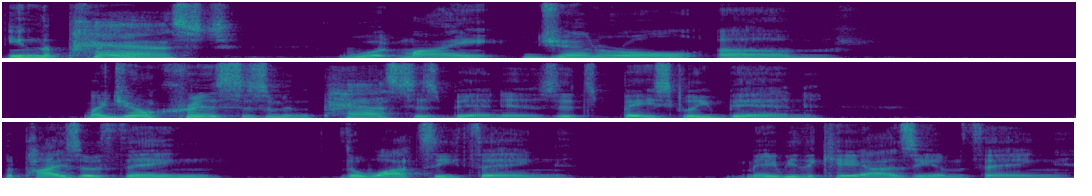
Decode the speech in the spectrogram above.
in the past, what my general um, my general criticism in the past has been is it's basically been the Paizo thing, the WotC thing, maybe the Chaosium thing.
